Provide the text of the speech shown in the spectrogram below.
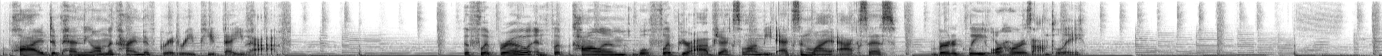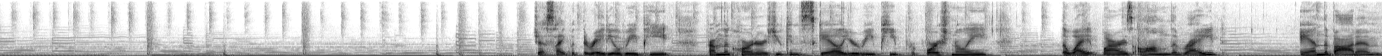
applied depending on the kind of grid repeat that you have. The flip row and flip column will flip your objects along the X and Y axis vertically or horizontally. Just like with the radial repeat, from the corners you can scale your repeat proportionally the white bars along the right and the bottom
